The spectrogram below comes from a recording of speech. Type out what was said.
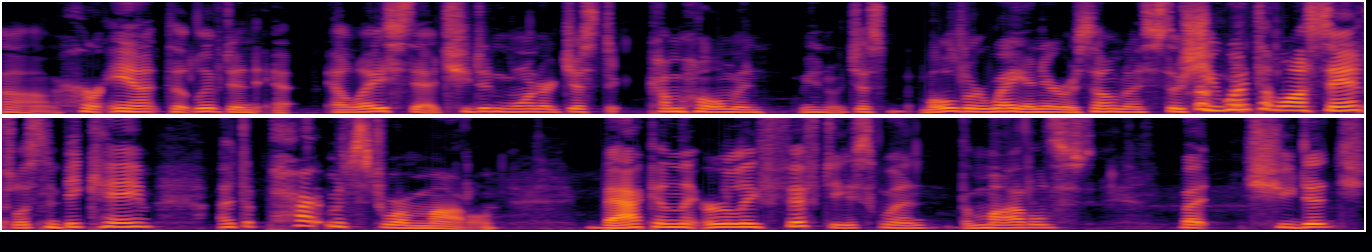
uh, her aunt that lived in L.A. said she didn't want her just to come home and you know just mold her way in Arizona. So she went to Los Angeles and became a department store model back in the early '50s when the models. But she did.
